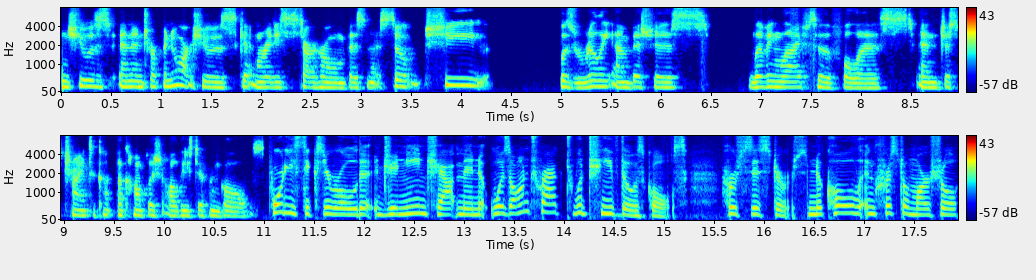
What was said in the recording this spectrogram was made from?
And she was an entrepreneur. She was getting ready to start her own business. So she was really ambitious, living life to the fullest and just trying to accomplish all these different goals. 46 year old Jeanean Chapman was on track to achieve those goals. Her sisters, Nicole and Crystal Marshall,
